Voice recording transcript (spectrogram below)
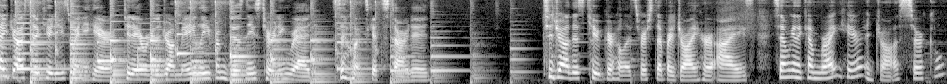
Hi So Cuties, Winnie here. Today we're going to draw Mei Lee from Disney's Turning Red. So let's get started. To draw this cute girl, let's first start by drawing her eyes. So I'm going to come right here and draw a circle.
